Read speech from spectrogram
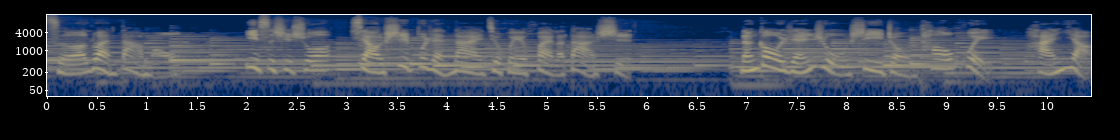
则乱大谋。意思是说，小事不忍耐，就会坏了大事。能够忍辱是一种韬晦、涵养、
